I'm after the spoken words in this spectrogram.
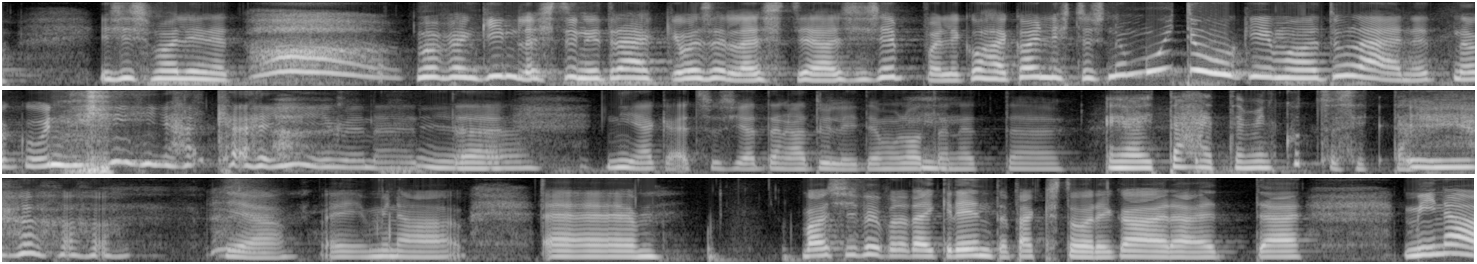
ja siis ma olin, et "Aa, ma pean kindlasti nüüd rääkima sellest ja siis Epp oli kohe kallistus, no muidugi ma tulen, et nagu nii äge inimene, et yeah. nii äge, et sa siia täna tulid ja ma loodan, et äh, ja aitäh, et te mind kutsusite. jaa, ei mina äh,, ma siis võib-olla räägin enda backstory ka ära, et äh, mina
